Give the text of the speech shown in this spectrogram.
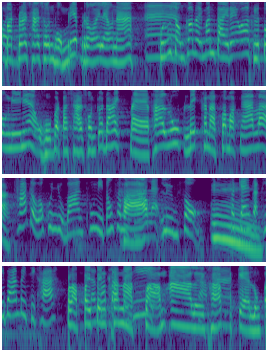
นบัตรประชาชนผมเรียบร้อยแล้วนะ อ่า คุณผู้ชมก็เลยมั่นใจได้ว่า คือตรงนี้เนี่ยโอ้โหบัตรประชาชนก็ได้ แต่ถ้ารูปเล็กขนาดสมัครงานล่ะ ถ้าเกิดว่าคุณอยู่บ้านพรุ่งนี้ต้องสมัครงาครันบและลืมส่ง อืม สแกนจากที่บ้านไปสิคะ ปรับไปเป็นแล้วก็ขนาดปรับไปที่ 3R เลยครับ 3R สแกนลงไป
